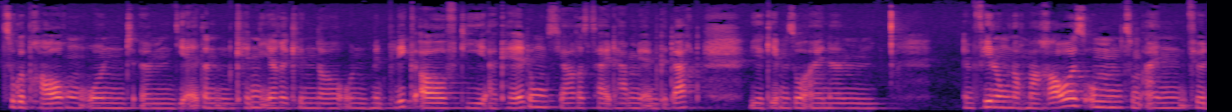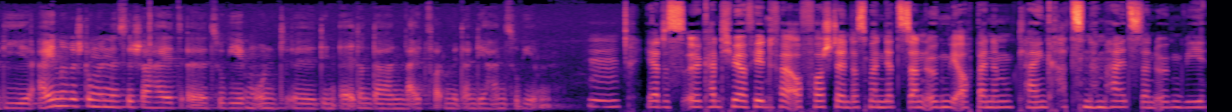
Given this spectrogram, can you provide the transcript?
zu gebrauchen und ähm, die Eltern kennen ihre Kinder und mit Blick auf die Erkältungsjahreszeit haben wir eben gedacht, wir geben so eine Empfehlung nochmal raus, um zum einen für die Einrichtungen eine Sicherheit äh, zu geben und äh, den Eltern da einen Leitfaden mit an die Hand zu geben. Hm. Ja, das äh, kann ich mir auf jeden Fall auch vorstellen, dass man jetzt dann irgendwie auch bei einem kleinen Kratzen im Hals dann irgendwie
